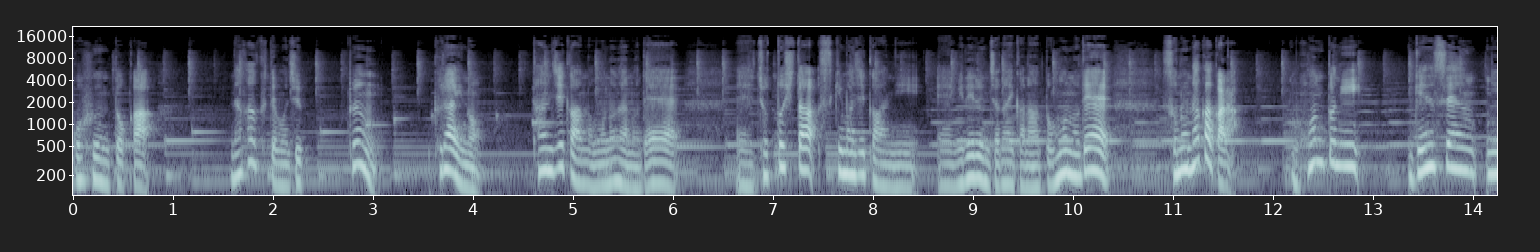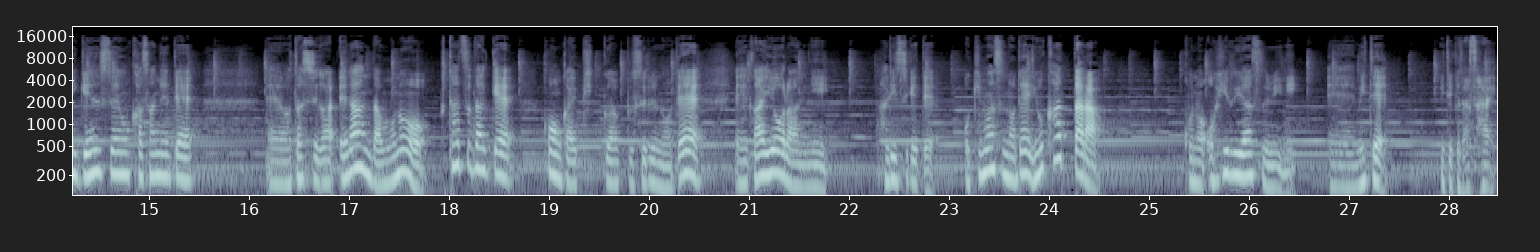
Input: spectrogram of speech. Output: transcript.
5分とか長くても10分くらいの短時間のものなので、えー、ちょっとした隙間時間に、えー、見れるんじゃないかなと思うのでその中からもう本当に厳選に厳選を重ねて、えー、私が選んだものを2つだけ今回ピックアップするので、えー、概要欄に貼り付けておきますのでよかったらこのお昼休みに、えー、見てみてください、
